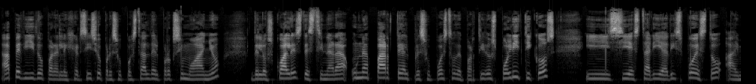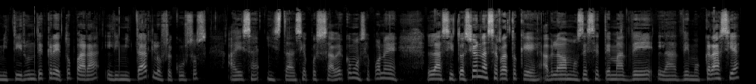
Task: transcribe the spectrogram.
ha pedido para el ejercicio presupuestal del próximo año, de los cuales destinará una parte al presupuesto de partidos políticos y si estaría dispuesto a emitir un decreto para limitar los recursos a esa instancia. Pues saber cómo se pone la situación. Hace rato que hablábamos de ese tema de la democracia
